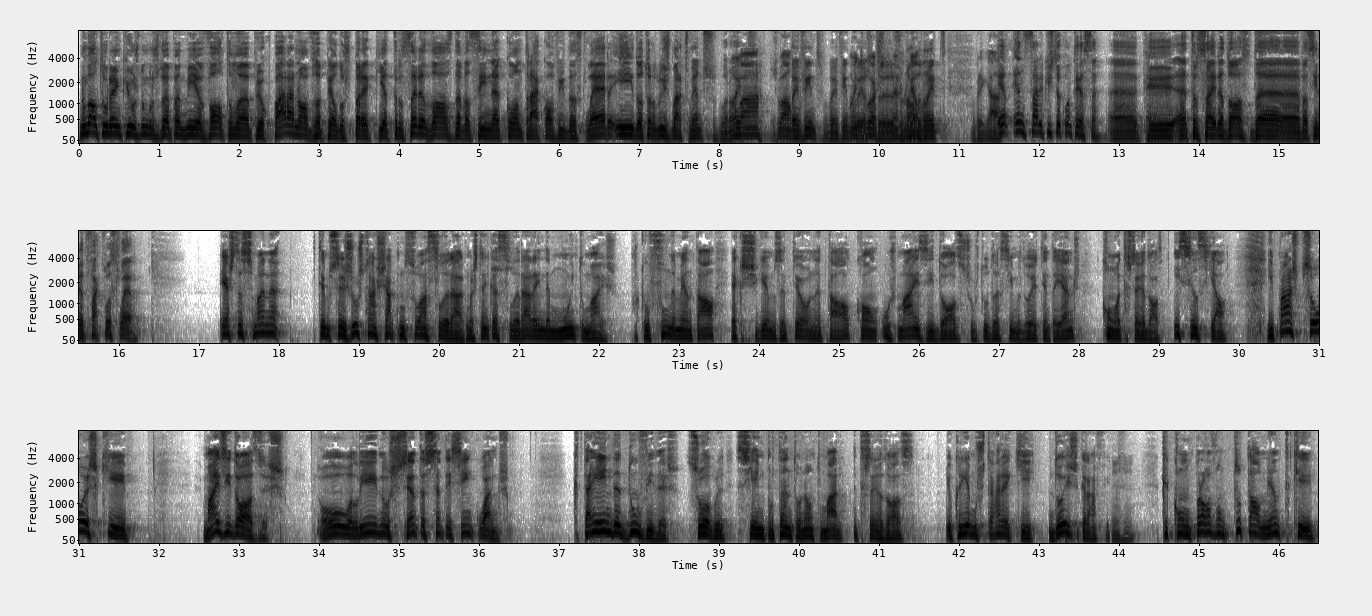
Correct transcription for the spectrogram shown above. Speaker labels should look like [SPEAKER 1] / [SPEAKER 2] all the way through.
[SPEAKER 1] Numa altura em que os números da pandemia voltam a preocupar, há novos apelos para que a terceira dose da vacina contra a Covid acelere. E, Dr. Luís Marcos Mendes, boa noite.
[SPEAKER 2] Olá, João.
[SPEAKER 1] Bem-vindo, bem-vindo a este
[SPEAKER 2] gosto,
[SPEAKER 1] Jornal da Noite.
[SPEAKER 2] Obrigado.
[SPEAKER 1] É, é, necessário que isto aconteça, uh, que é. a terceira dose da vacina de facto acelere.
[SPEAKER 2] Esta semana, temos de ser justos, achar que começou a acelerar, mas tem que acelerar ainda muito mais. Porque o fundamental é que cheguemos até ao Natal com os mais idosos, sobretudo acima de 80 anos, com a terceira dose. Essencial. E para as pessoas que mais idosas, ou ali nos 60, 65 anos, que têm ainda dúvidas sobre se é importante ou não tomar a terceira dose, eu queria mostrar aqui dois gráficos uhum. que comprovam totalmente que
